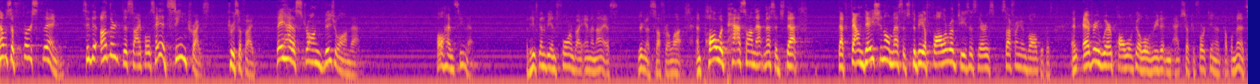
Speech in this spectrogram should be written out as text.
that was the first thing See, the other disciples, they had seen Christ crucified. They had a strong visual on that. Paul hadn't seen that. But he's going to be informed by Ananias. You're going to suffer a lot. And Paul would pass on that message, that, that foundational message to be a follower of Jesus, there is suffering involved with this. And everywhere Paul will go, we'll read it in Acts chapter 14 in a couple minutes.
